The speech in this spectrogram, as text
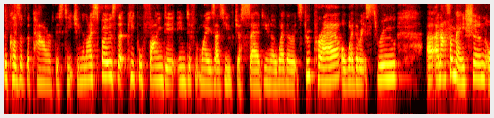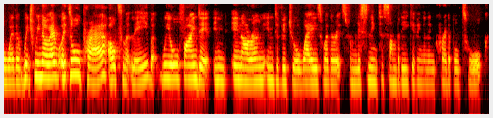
Because of the power of this teaching. And I suppose that people find it in different ways, as you've just said, you know, whether it's through prayer or whether it's through uh, an affirmation or whether, which we know every, it's all prayer ultimately, but we all find it in, in our own individual ways, whether it's from listening to somebody giving an incredible talk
